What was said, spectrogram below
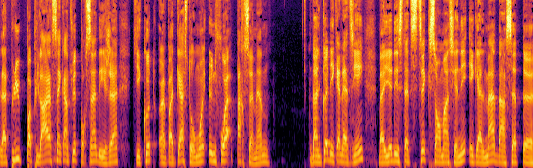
la plus populaire. 58% des gens qui écoutent un podcast au moins une fois par semaine. Dans le cas des Canadiens, ben, il y a des statistiques qui sont mentionnées également dans cette euh,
